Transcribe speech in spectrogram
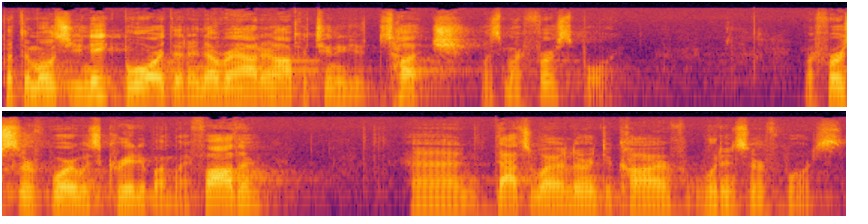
But the most unique board that I never had an opportunity to touch was my first board. My first surfboard was created by my father, and that's where I learned to carve wooden surfboards.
